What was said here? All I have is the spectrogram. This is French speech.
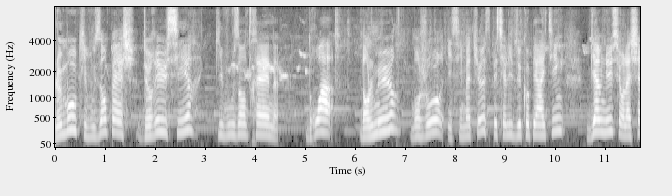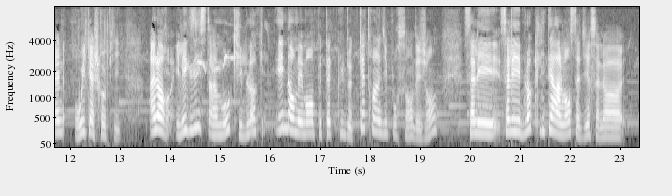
Le mot qui vous empêche de réussir, qui vous entraîne droit dans le mur. Bonjour, ici Mathieu, spécialiste de copywriting. Bienvenue sur la chaîne Wikash Copy. Alors, il existe un mot qui bloque énormément, peut-être plus de 90% des gens. Ça les, bloque littéralement, c'est-à-dire ça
